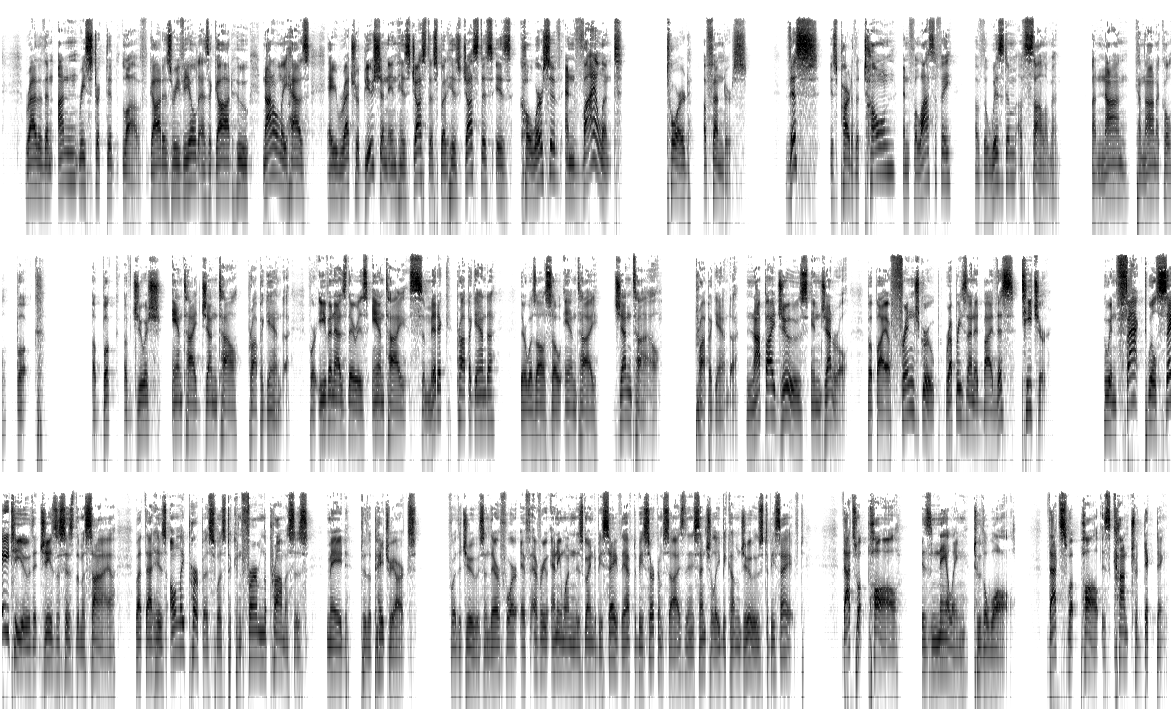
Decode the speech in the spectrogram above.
rather than unrestricted love. God is revealed as a God who not only has a retribution in his justice, but his justice is coercive and violent toward offenders. This is part of the tone and philosophy of the Wisdom of Solomon, a non canonical book a book of Jewish anti Gentile propaganda. For even as there is anti Semitic propaganda, there was also anti Gentile propaganda. Not by Jews in general, but by a fringe group represented by this teacher, who in fact will say to you that Jesus is the Messiah, but that his only purpose was to confirm the promises made to the patriarchs for the Jews. And therefore, if every, anyone is going to be saved, they have to be circumcised and essentially become Jews to be saved. That's what Paul is nailing to the wall. That's what Paul is contradicting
